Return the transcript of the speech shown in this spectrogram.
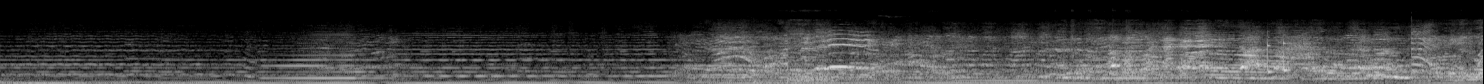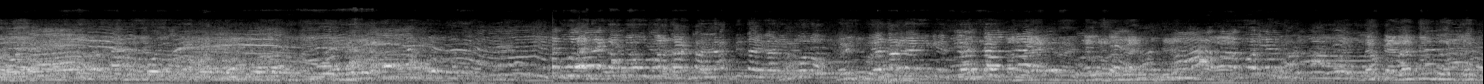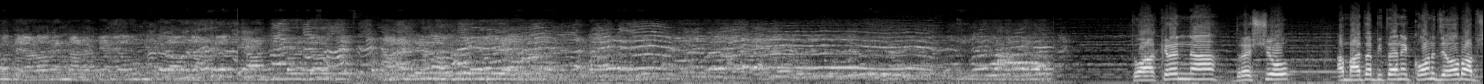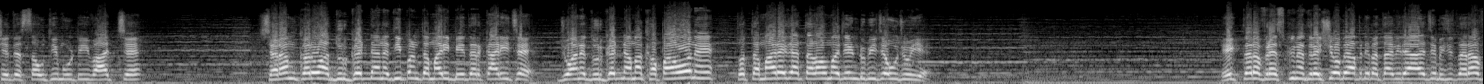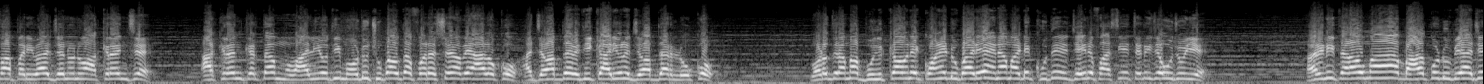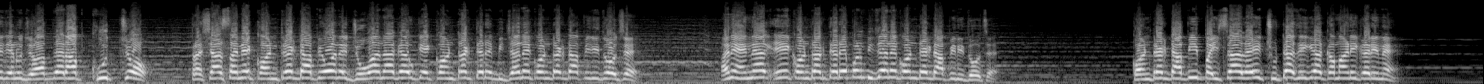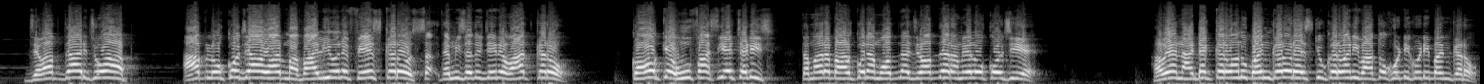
તો આક્રંદના દ્રશ્યો આ માતા પિતાને કોણ જવાબ આપશે તે સૌથી મોટી વાત છે. શરમ કરો, આ દુર્ઘટના નથી પણ તમારી બેદરકારી છે. જો આને દુર્ઘટનામાં ખપાવો ને, તો તમારે જ આ તળાવમાં જઈને ડૂબી જવું જોઈએ. એક તરફ રેસ્ક્યુના દ્રશ્યો હવે આપણે બતાવી રહ્યા છે, બીજી તરફ આ પરિવારજનોનું આક્રંદ છે. આક્રંદ કરતા વાલીઓથી મોઢું છુપાવતા ફરજ છે હવે આ લોકો, આ જવાબદાર અધિકારીઓ અને જવાબદાર લોકો. વડોદરામાં ભૂલકાઓને કોને ડૂબાડ્યા? એના માટે ખુદે જઈને ફાંસીએ ચડી જવું જોઈએ. હરણી તળાવમાં બાળકો ડૂબ્યા છે, જેનું જવાબદાર આપ ખુદ છો. પ્રશાસને કોન્ટ્રાક્ટ આપ્યો અને જોવા ના ગયું કે કોન્ટ્રાક્ટરે બીજાને કોન્ટ્રાક્ટ આપી દીધો છે. અને એના એ કોન્ટ્રાક્ટરે પણ બીજાને કોન્ટ્રાક્ટ આપી દીધો છે. કોન્ટ્રાક્ટ આપી પૈસા લઈ છૂટા થઈ ગયા કમાણી કરીને. જવાબદાર છો આપ. આપ લોકો જાઓ વાલીઓને ફેસ કરો તેમની સાથે જઈને વાત કરો. કહો કે હું ફાંસીએ ચડીશ. તમારા બાળકોના મોતના જવાબદાર અમે લોકો છીએ. હવે આ નાટક કરવાનું બંધ કરો રેસ્ક્યુ કરવાની વાતો ખોટી ખોટી બંધ કરો.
